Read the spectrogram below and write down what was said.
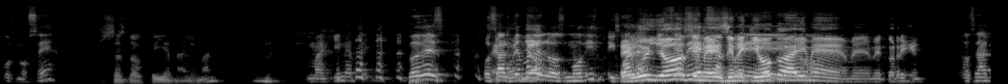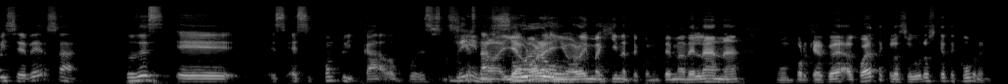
Pues no sé, Pues es tortilla en alemán. imagínate. Entonces, o sea, el tema yo- de los modismos. Según yo, si me, si me pues, equivoco, ahí ¿no? me, me, me corrigen. O sea, viceversa. Entonces, eh, es, es complicado, pues. es Sí, ¿no? Y ahora, y ahora imagínate con el tema de lana, porque acué- acuérdate que los seguros que te cubren,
